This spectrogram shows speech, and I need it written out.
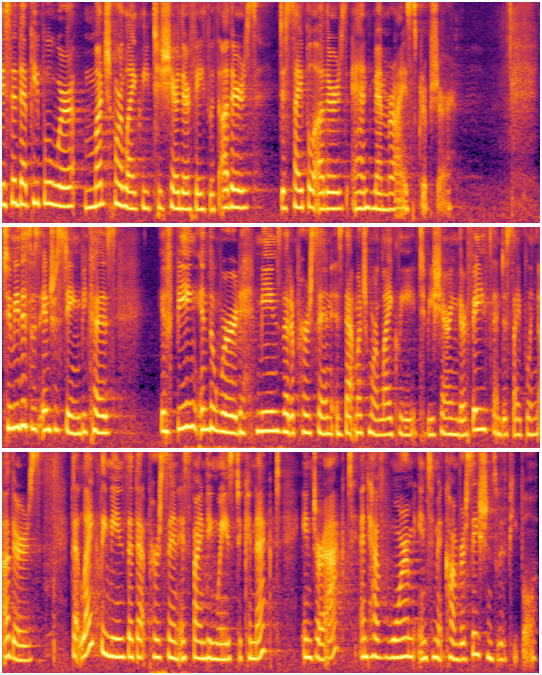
they said that people were much more likely to share their faith with others, disciple others, and memorize Scripture. To me, this was interesting because if being in the Word means that a person is that much more likely to be sharing their faith and discipling others, that likely means that that person is finding ways to connect, interact, and have warm, intimate conversations with people,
